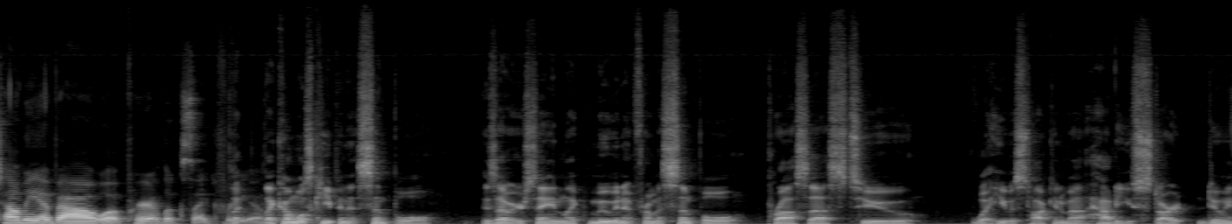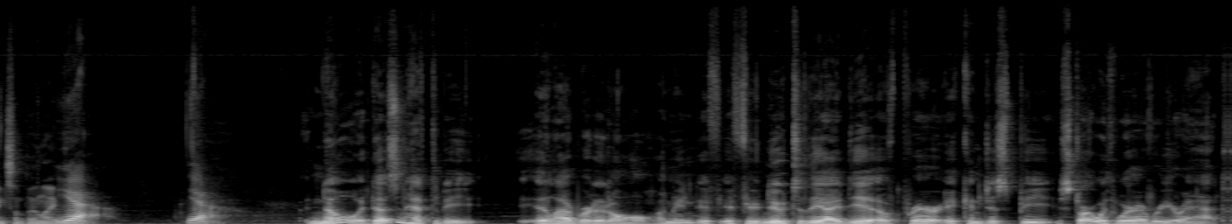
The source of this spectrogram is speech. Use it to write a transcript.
Tell me about what prayer looks like for like, you. Like almost keeping it simple. Is that what you're saying? Like moving it from a simple process to what he was talking about? How do you start doing something like yeah. that? Yeah. Yeah. No, it doesn't have to be elaborate at all. I mean, if, if you're new to the idea of prayer, it can just be start with wherever you're at.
